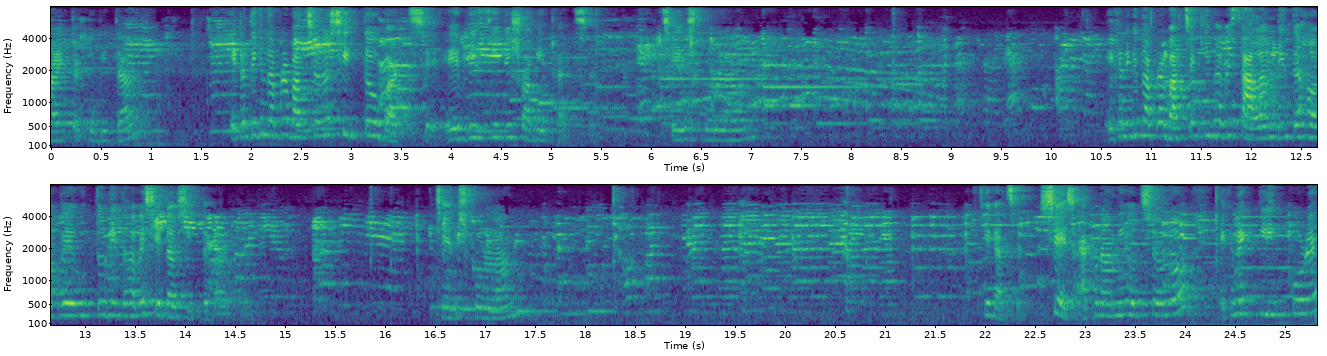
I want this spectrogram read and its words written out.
আরেকটা কবিতা। এটাতে কিন্তু আপনার বাচ্চারা শিখতেও পারছে। এ বি সি ডি সবই থাকছে। চেঞ্জ করলাম। এখানে কিন্তু আপনার বাচ্চা কীভাবে সালাম দিতে হবে, উত্তর দিতে হবে সেটাও শিখতে পারবে। চেঞ্জ করলাম। ঠিক আছে, শেষ। এখন আমি হচ্ছে হলো এখানে ক্লিক করে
